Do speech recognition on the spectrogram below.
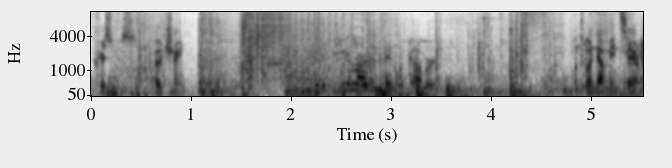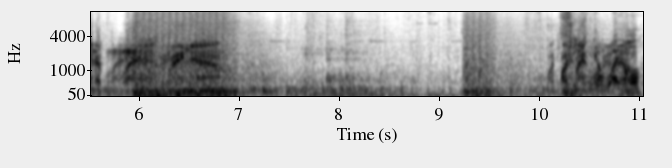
Christmas. Oh, train. The diffuser has been recovered. One's going down main I'm stair. gonna plant right now. Watch my Seeking out order.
